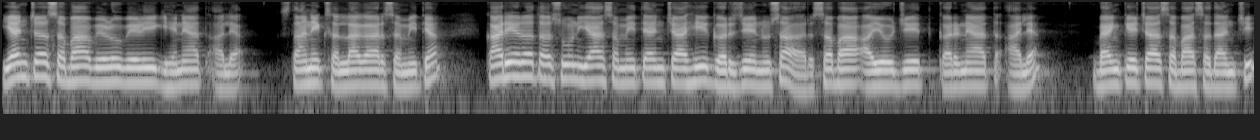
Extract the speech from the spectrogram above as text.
यांच्या सभा वेळोवेळी घेण्यात आल्या. स्थानिक सल्लागार समित्या कार्यरत असून या समित्यांच्याही गरजेनुसार सभा आयोजित करण्यात आल्या. बँकेच्या सभासदांची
